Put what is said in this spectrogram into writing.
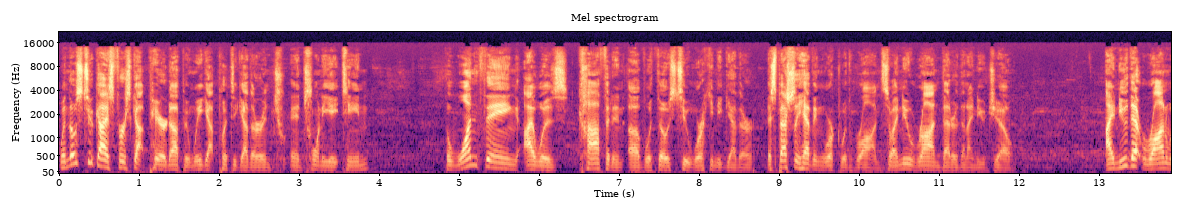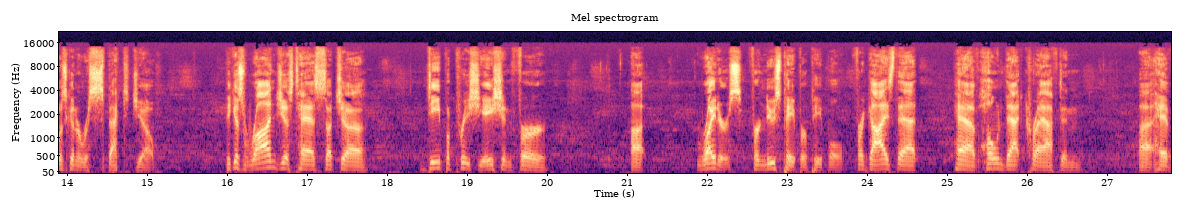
When those two guys first got paired up and we got put together in, in 2018, the one thing I was confident of with those two working together, especially having worked with Ron, so I knew Ron better than I knew Joe. I knew that Ron was going to respect Joe because Ron just has such a deep appreciation for uh, writers, for newspaper people, for guys that have honed that craft and uh, have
